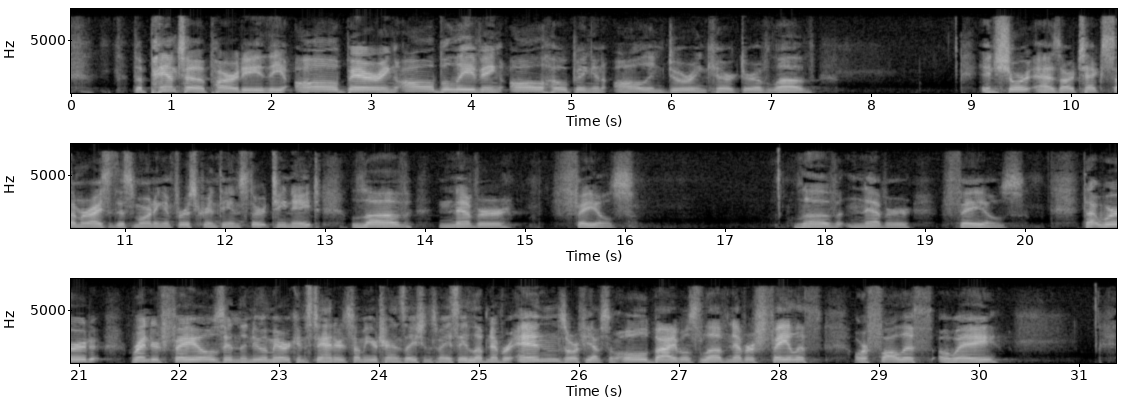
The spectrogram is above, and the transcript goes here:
the Panta party, the all bearing, all believing, all hoping, and all enduring character of love in short, as our text summarizes this morning in 1 Corinthians 13:8, love never fails. Love never fails. That word rendered fails in the New American Standard, some of your translations may say love never ends, or if you have some old Bibles, love never faileth or falleth away.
